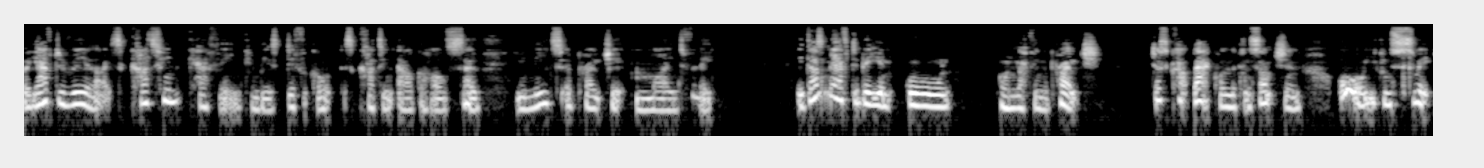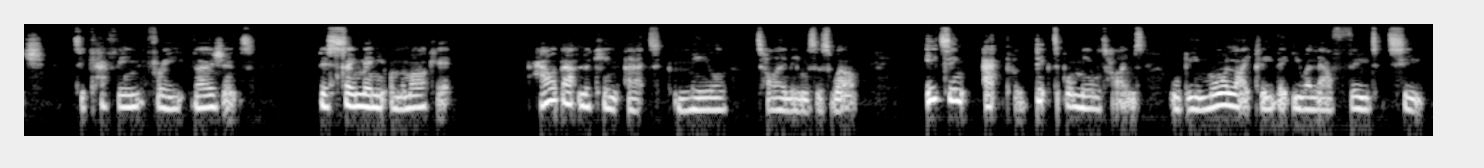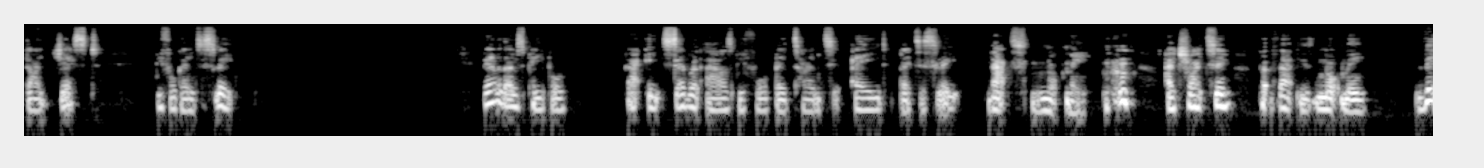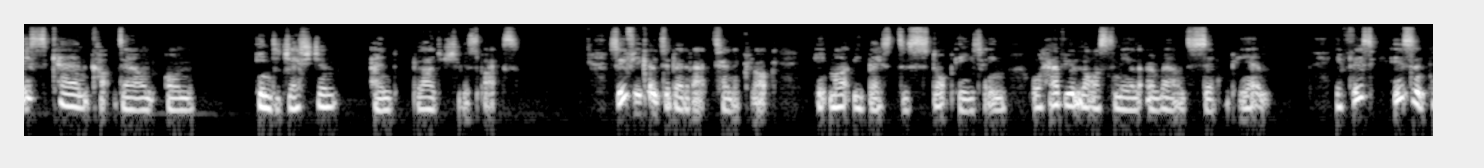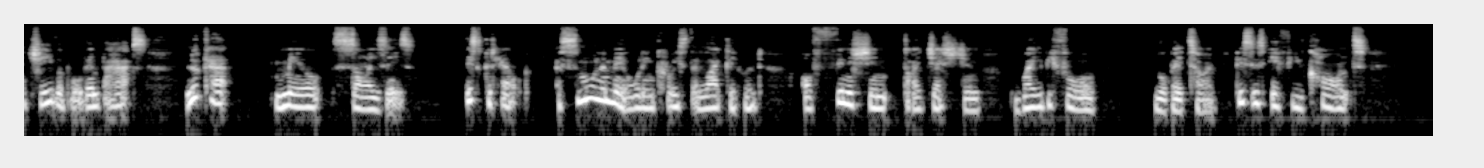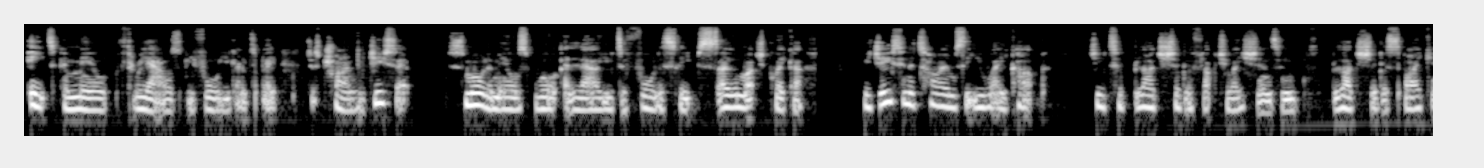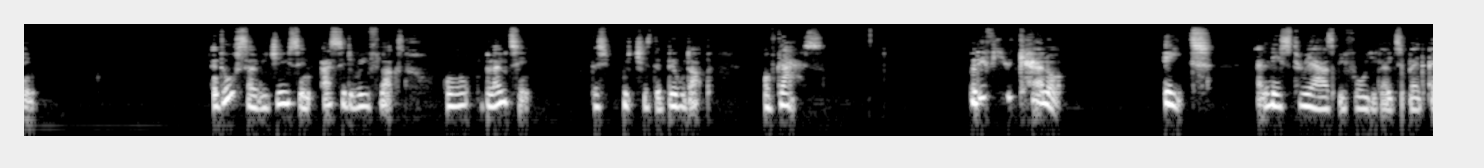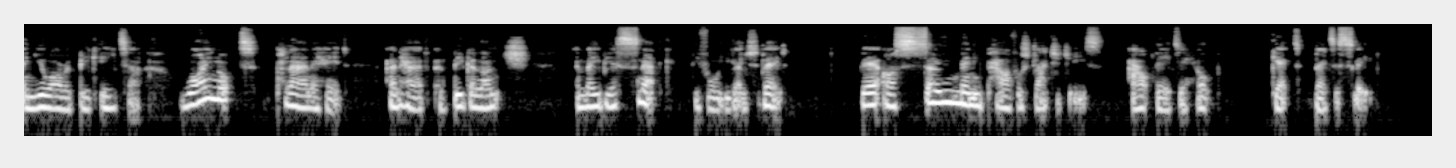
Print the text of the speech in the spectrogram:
But you have to realize cutting caffeine can be as difficult as cutting alcohol, so you need to approach it mindfully. It doesn't have to be an all or nothing approach. Just cut back on the consumption, or you can switch to caffeine free versions. There's so many on the market. How about looking at meal timings as well? Eating at predictable meal times will be more likely that you allow food to digest before going to sleep. There are those people that eat several hours before bedtime to aid better sleep. That's not me. I try to but that is not me. This can cut down on indigestion and blood sugar spikes. So if you go to bed about 10 o'clock, it might be best to stop eating or have your last meal around 7 pm. If this isn't achievable, then perhaps look at meal sizes. This could help. A smaller meal will increase the likelihood of finishing digestion way before your bedtime. This is if you can't eat a meal three hours before you go to bed. Just try and reduce it. Smaller meals will allow you to fall asleep so much quicker, reducing the times that you wake up due to blood sugar fluctuations and blood sugar spiking. And also reducing acid reflux or bloating, which is the build-up of gas. But if you cannot eat at least three hours before you go to bed and you are a big eater, why not plan ahead and have a bigger lunch and maybe a snack before you go to bed? There are so many powerful strategies out there to help get better sleep.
